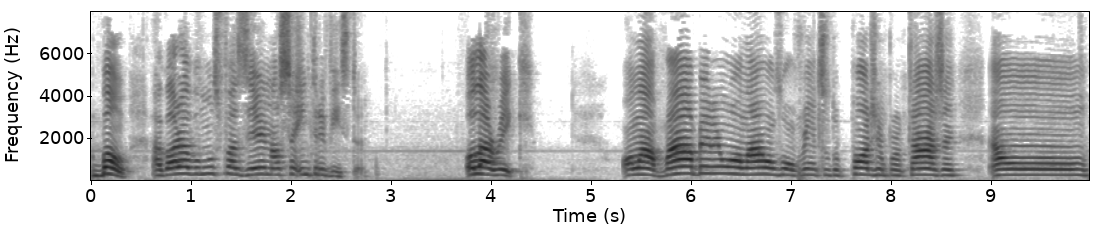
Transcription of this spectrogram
Bom, agora vamos fazer nossa entrevista. Olá, Rick. Olá, Waber, olá os ouvintes do Pod Reportagem. É um,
